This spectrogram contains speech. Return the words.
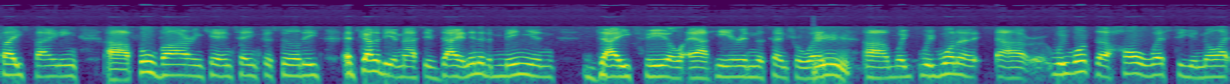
face painting, uh, full bar and canteen facilities. It's going to be a massive day. And in a Dominion day feel out here in the Central West. Mm. Um, we we want to uh, we want the whole West to unite,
